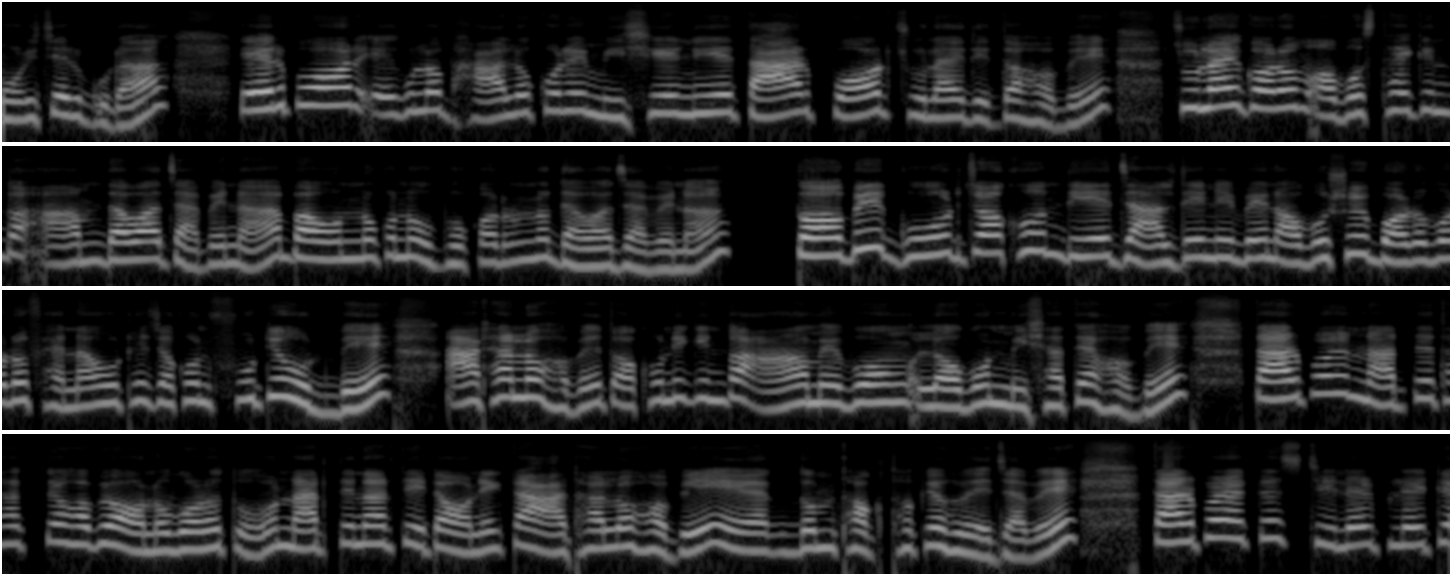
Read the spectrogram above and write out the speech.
মরিচের গুঁড়া। এরপর এগুলো ভালো করে মিশিয়ে নিয়ে তারপর চুলায় দিতে হবে। চুলায় গরম অবস্থায় কিন্তু আম দেওয়া যাবে না বা অন্য কোনো উপকরণও দেওয়া যাবে না। তবে গোড় যখন দিয়ে জ্বালতে নেবেন অবশ্যই বড়, বড় ফেনা উঠে যখন ফুটে উঠবে, আঠালো হবে তখনই কিন্তু আম এবং লবণ মেশাতে হবে। তারপরে নাড়তে থাকতে হবে অনবরত। নাড়তে, নাড়তে এটা অনেকটা আঠালো হবে একদম থকথকে হয়ে যাবে। তারপর একটা স্টিলের প্লেটে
